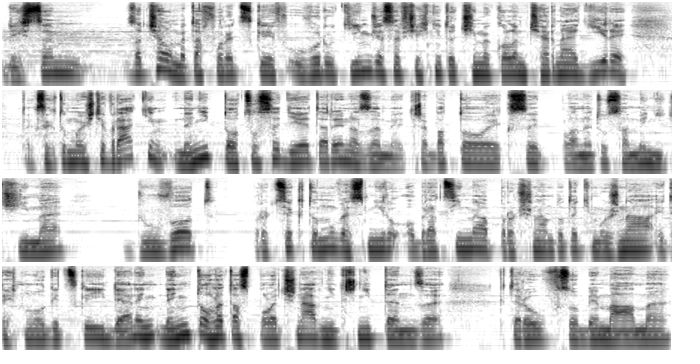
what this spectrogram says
Když jsem začal metaforicky v úvodu tím, že se všichni točíme kolem černé díry, tak se k tomu ještě vrátím. Není to, co se děje tady na Zemi, třeba to, jak si planetu sami ničíme, důvod, proč se k tomu vesmíru obracíme a proč nám to teď možná i technologicky jde? Není tohle ta společná vnitřní tenze, kterou v sobě máme,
